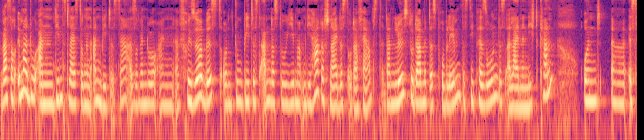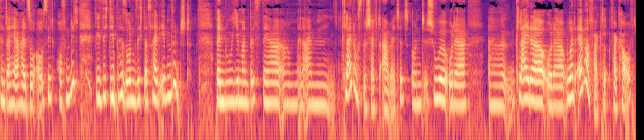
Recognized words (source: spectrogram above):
was auch immer du an Dienstleistungen anbietest, ja, also wenn du ein äh, Friseur bist und du bietest an, dass du jemandem die Haare schneidest oder färbst, dann löst du damit das Problem, dass die Person das alleine nicht kann und äh, es hinterher halt so aussieht, hoffentlich, wie sich die Person sich das halt eben wünscht. Wenn du jemand bist, der ähm, in einem Kleidungsgeschäft arbeitet und Schuhe oder äh, Kleider oder whatever verkauft,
